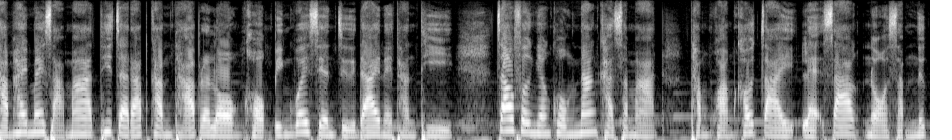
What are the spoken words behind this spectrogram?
ทำให้ไม่สามารถที่จะรับคำท้าประลองของปิงเว่ยเซียนจือได้ในทันที เจ้าเฟิงยังคงนั่งขัดสมาธิทำความเข้าใจและสร้างหน่อสำนึก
